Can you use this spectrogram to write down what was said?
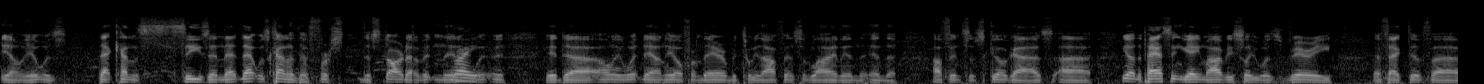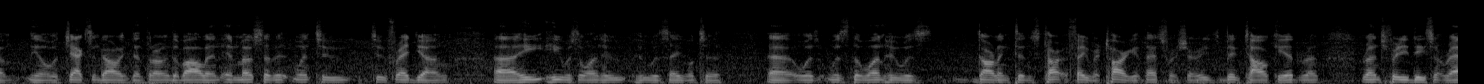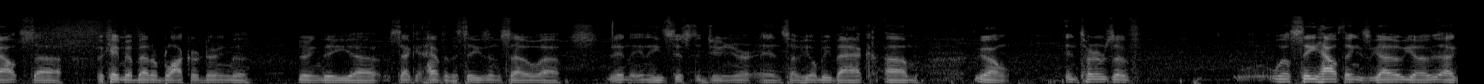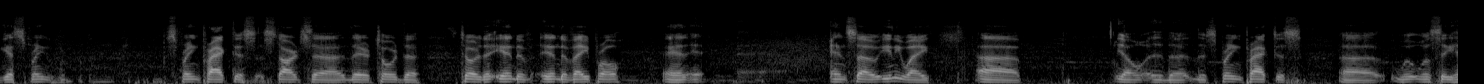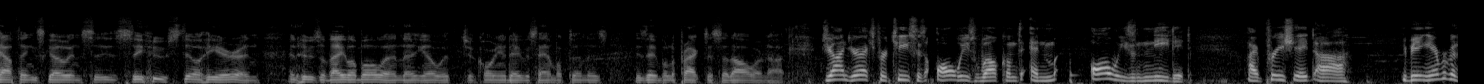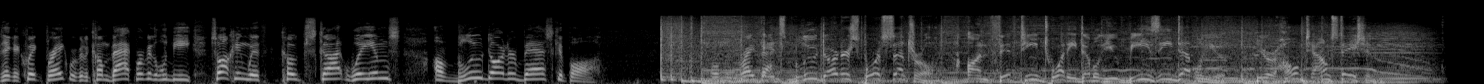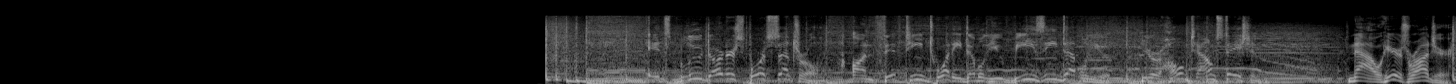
you know it was that kind of season that that was kind of the first the start of it. And then right. it, it uh, only went downhill from there between the offensive line and, and the offensive skill guys. Uh, you know the passing game obviously was very effective uh, you know with Jackson Darlington throwing the ball and, and most of it went to to Fred Young uh, he he was the one who, who was able to uh, was was the one who was Darlington's tar- favorite target, that's for sure. He's a big, tall kid, run, runs pretty decent routes. Uh, became a better blocker during the during the uh, second half of the season. So, uh, and, and, he's just a junior, and so he'll be back. Um, you know, in terms of, we'll see how things go. You know, I guess spring spring practice starts uh, there toward the toward the end of end of April, and and so anyway. Uh, you know the the spring practice. Uh, we'll, we'll, see how things go and see, see, who's still here and, and who's available. And, uh, you know, with Jacorian Davis Hamilton is, is able to practice at all or not. John, your expertise is always welcomed and always needed. I appreciate uh, you being here. We're going to take a quick break. We're going to come back. We're going to be talking with Coach Scott Williams of Blue Darter Basketball. We'll right back. It's Blue Darter Sports Central on 1520 WBZW, your hometown station. It's Blue Darter Sports Central on 1520 WBZW, your hometown station. Now, here's Roger.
